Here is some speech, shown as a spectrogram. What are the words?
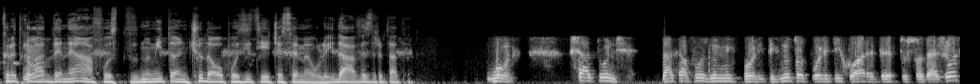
cred că nu? la DNA a fost numită în ciuda opoziției CSM-ului. Da, aveți dreptate. Bun. Și atunci, dacă a fost numit politic, nu tot politicul are dreptul să o dea jos?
